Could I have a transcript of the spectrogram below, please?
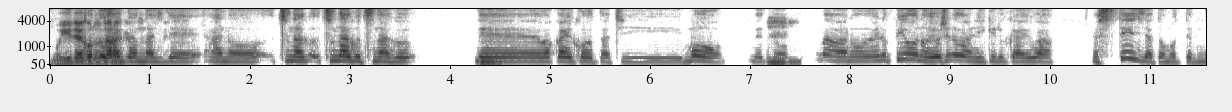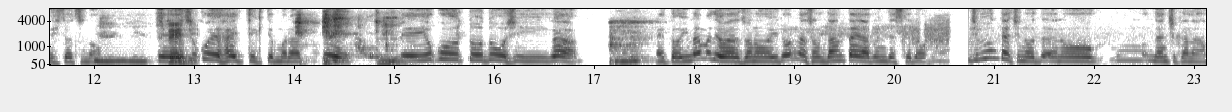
もう言いたいこ近とだらけと同じであのつなぐつなぐつなぐ。で、若い子たちも、えっとうん。まあ、あの NPO の吉野川に生きる会はステージだと思ってるんで一つの。うんステージ。でそこへ入ってきてもらってうん。で横と同士が、えっと、今まではそのいろんなその団体あるんですけど自分たちのあのうんなんちゅうかな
